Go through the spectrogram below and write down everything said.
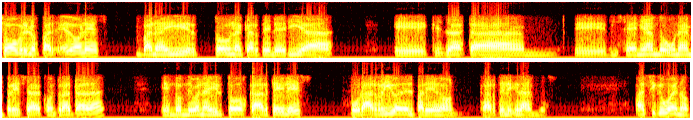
Sobre los paredones van a ir toda una cartelería eh, que ya está mm, eh, diseñando una empresa contratada, en donde van a ir todos carteles por arriba del paredón, carteles grandes. Así que bueno,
